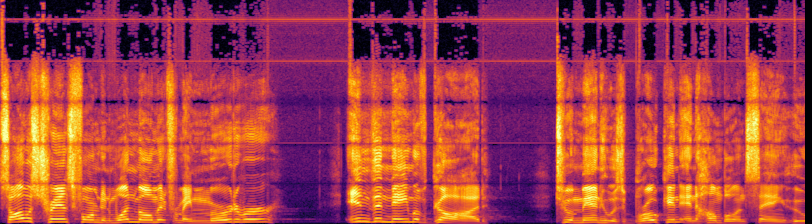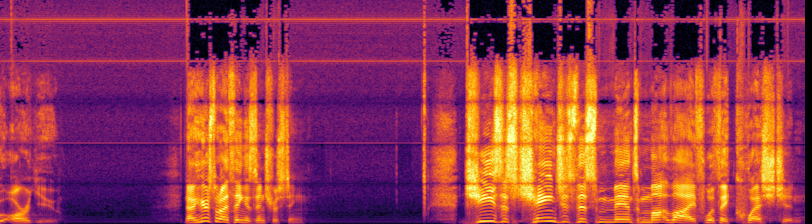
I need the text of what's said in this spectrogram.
Saul was transformed in one moment from a murderer in the name of God to a man who was broken and humble and saying, Who are you? Now, here's what I think is interesting Jesus changes this man's life with a question.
